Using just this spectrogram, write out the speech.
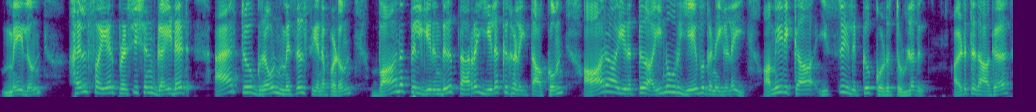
மேலும் Hellfire precision guided air to ground missiles எனப்படும் வானத்தில் இருந்து தரை இலக்குகளை தாக்கும் ஆறாயிரத்து ஐநூறு ஏவுகணைகளை அமெரிக்கா இஸ்ரேலுக்கு கொடுத்துள்ளது. அடுத்ததாக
